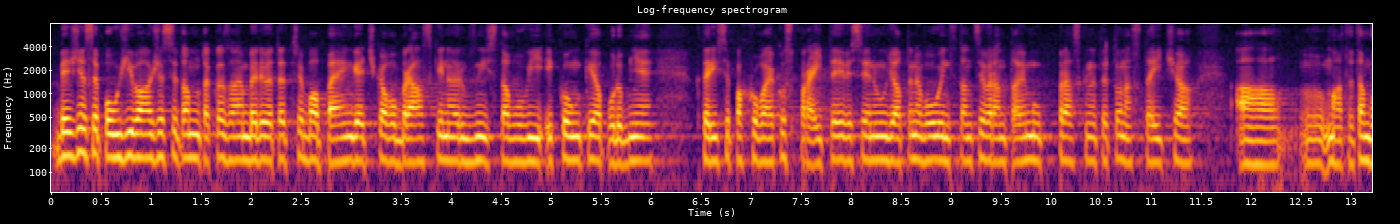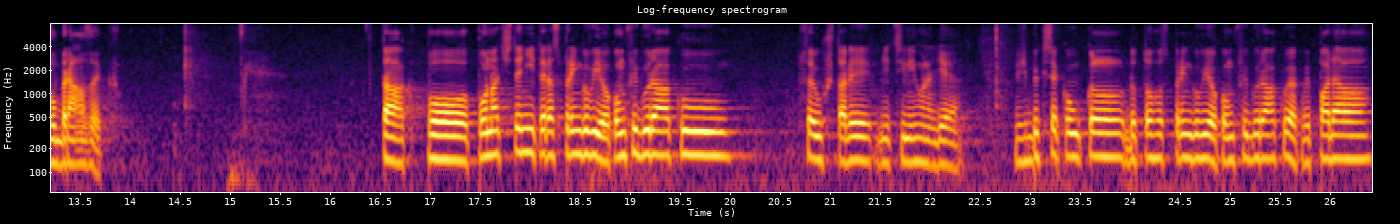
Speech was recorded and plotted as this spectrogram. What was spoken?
Běžně se používá, že si tam takhle zaembedujete třeba PNG, obrázky na různé stavové ikonky a podobně který se pachová jako sprite. Vy si jenom uděláte novou instanci v runtimeu, prasknete to na stage a, a uh, máte tam obrázek. Tak, po, po načtení teda springového konfiguráku se už tady nic jiného neděje. Když bych se koukl do toho springového konfiguráku, jak vypadá,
